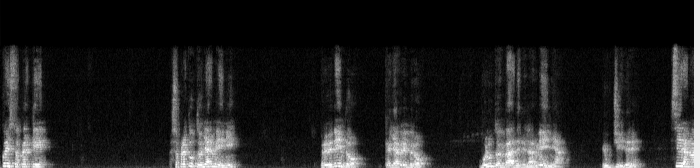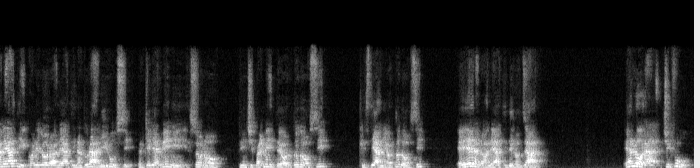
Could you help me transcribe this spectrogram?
Questo perché soprattutto gli armeni prevedendo che li avrebbero voluto invadere l'armenia e uccidere si erano alleati con i loro alleati naturali i russi perché gli armeni sono principalmente ortodossi cristiani ortodossi ed erano alleati dello zar. E allora ci fu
